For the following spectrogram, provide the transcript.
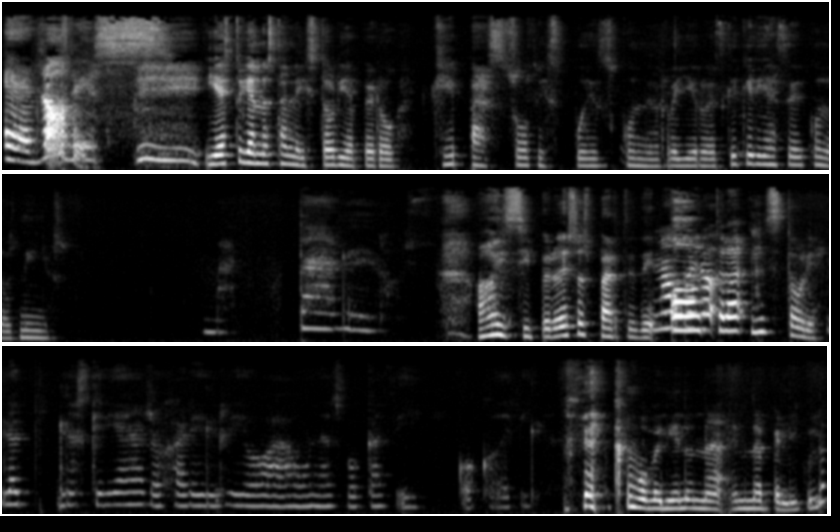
Herodes. Y esto ya no está en la historia, pero ¿qué pasó después con el rey Herodes? ¿Qué quería hacer con los niños? Matarlos. Ay, sí, pero eso es parte de No, otra historia. Lo- los querían arrojar el río a unas bocas y cocodrilos. Como venía en una, en una película.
